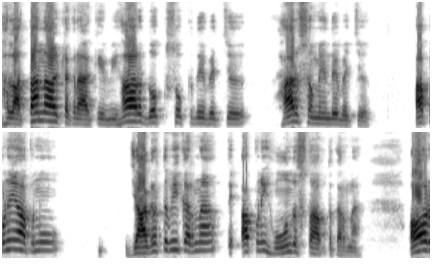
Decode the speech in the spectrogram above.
ਹਾਲਾਤਾਂ ਨਾਲ ਟਕਰਾ ਕੇ ਵੀ ਹਰ ਦੁੱਖ ਸੁੱਖ ਦੇ ਵਿੱਚ, ਹਰ ਸਮੇਂ ਦੇ ਵਿੱਚ ਆਪਣੇ ਆਪ ਨੂੰ ਜਾਗਰਤ ਵੀ ਕਰਨਾ ਤੇ ਆਪਣੀ ਹੋਂਦ ਸਥਾਪਿਤ ਕਰਨਾ। ਔਰ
